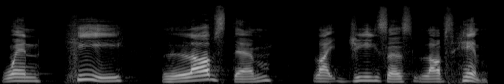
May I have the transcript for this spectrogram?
when he loves them like Jesus loves him.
